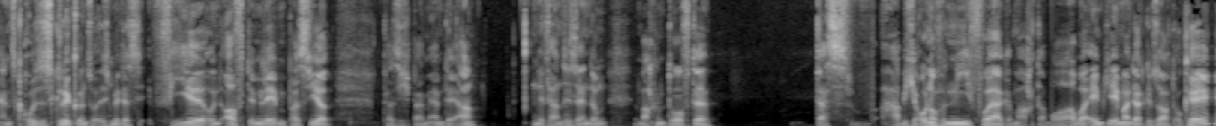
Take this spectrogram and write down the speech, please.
ganz großes Glück. Und so ist mir das viel und oft im Leben passiert, dass ich beim MDR eine Fernsehsendung machen durfte. Das habe ich auch noch nie vorher gemacht. Da war aber eben jemand, der hat gesagt, okay,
